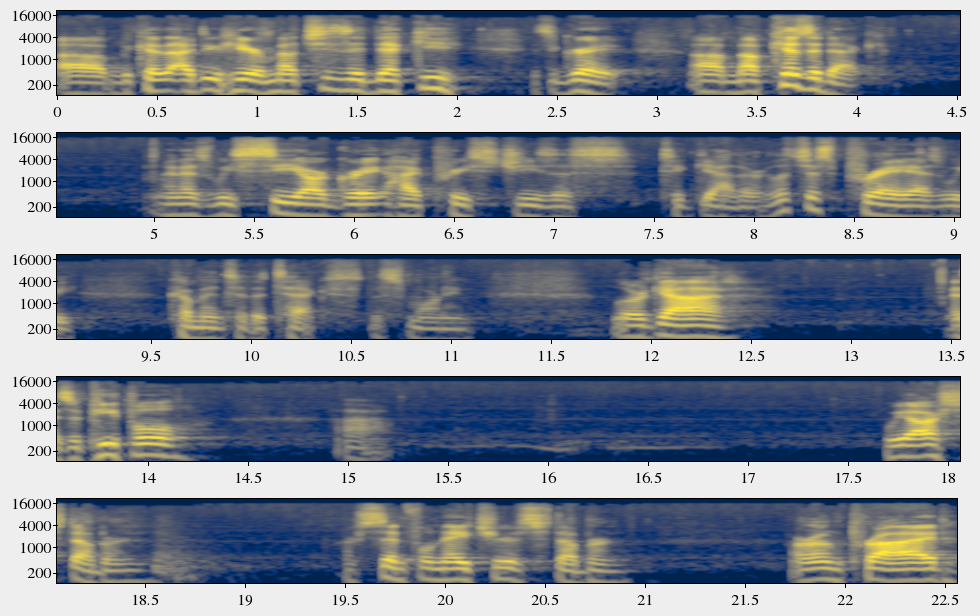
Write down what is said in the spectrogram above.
uh, because I do hear Melchizedeki. It's great. Uh, Melchizedek and as we see our great high priest Jesus together. Let's just pray as we come into the text this morning. Lord God, as a people, uh, we are stubborn. Our sinful nature is stubborn. Our own pride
